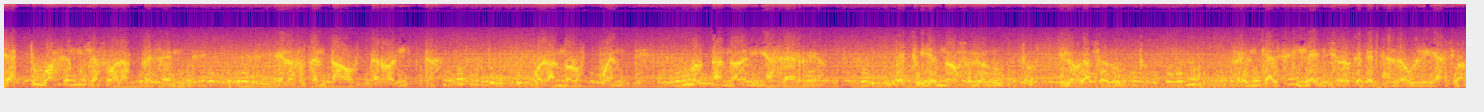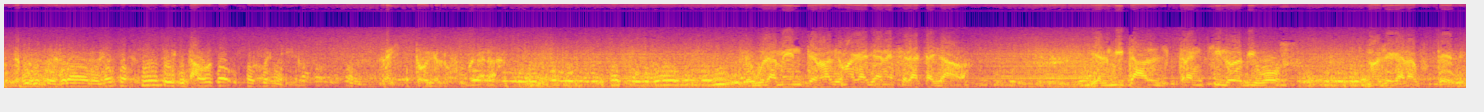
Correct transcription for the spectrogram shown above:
ya estuvo hace muchas horas presente en los atentados terroristas, volando los puentes, cortando la línea férrea, destruyendo los oleoductos y los gasoductos, frente al silencio de los que tenían la obligación de proteger. Estaban sometidos. La historia lo juzgará. Seguramente Radio Magallanes será callada y el mital tranquilo de mi voz no llegará a ustedes,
